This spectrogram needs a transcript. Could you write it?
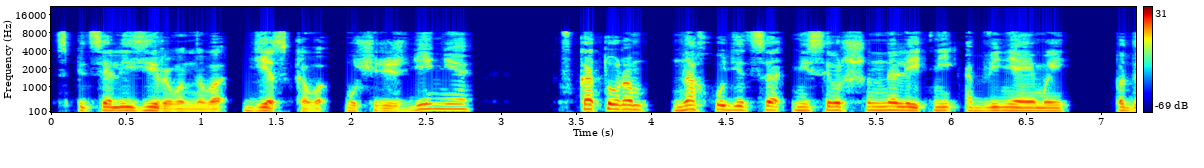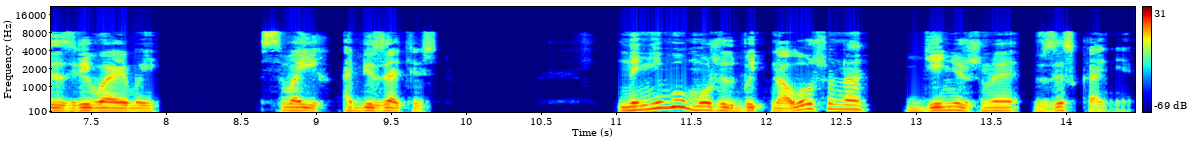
специализированного детского учреждения в котором находится несовершеннолетний обвиняемый, подозреваемый, своих обязательств, на него может быть наложено денежное взыскание.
